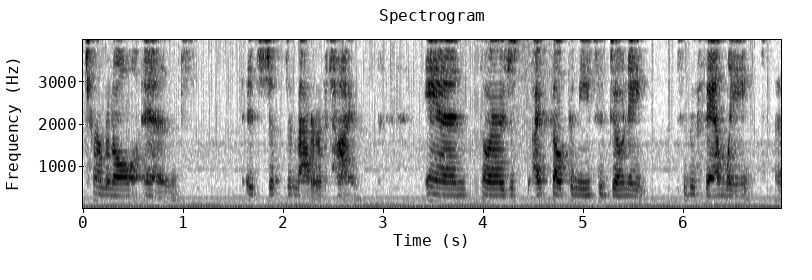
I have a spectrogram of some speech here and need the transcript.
terminal and it's just a matter of time and so i just i felt the need to donate to the family uh,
